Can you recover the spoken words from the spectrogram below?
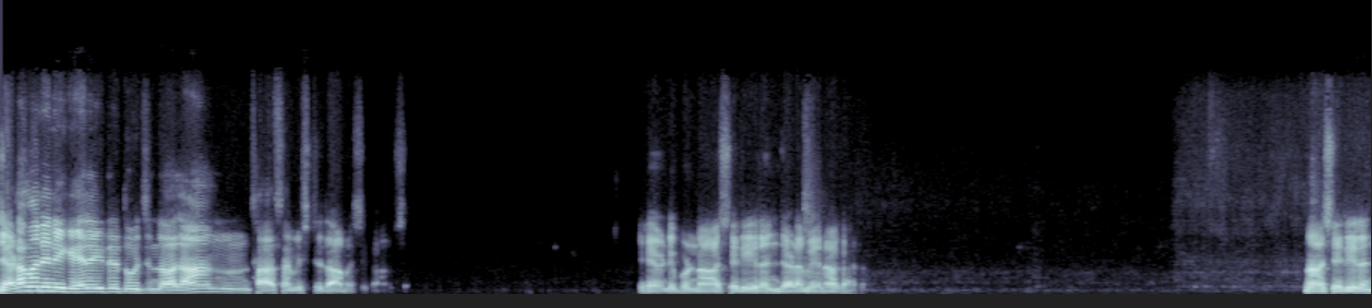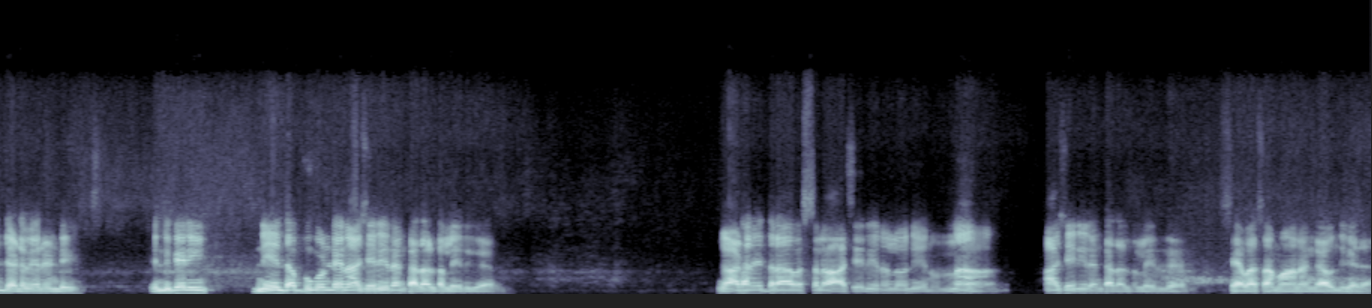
జడమని నీకు ఏదైతే తోచిందో అదంతా సమిష్టి తామసికాంశ ఏమండి ఇప్పుడు నా శరీరం జడమేనా కాదు? నా శరీరం జడమేనండి. ఎందుకని? నేను తప్పుకుంటే నా శరీరం కదలటలేదుగా. గాఢ నిద్రావస్థలో ఆ శరీరంలో నేనున్నా ఆ శరీరం కదలటలేదుగా. శవ సమానంగా ఉంది కదా.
